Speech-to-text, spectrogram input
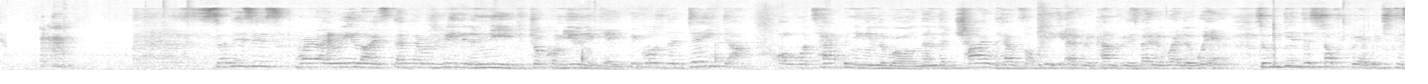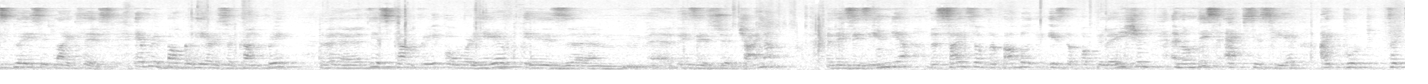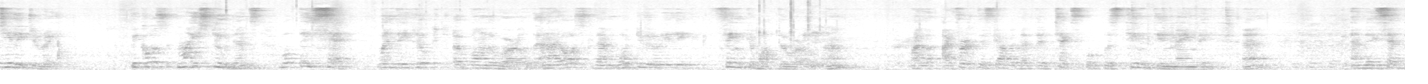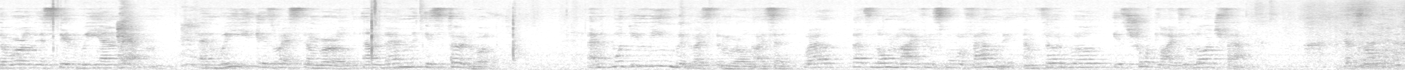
So this is where I realized that there was really a need to communicate because the data of what's happening in the world and the child health of every country is very well aware. So we did this software which displays it like this. Every bubble here is a country. Uh, this country over here is um, uh, this is uh, China. This is India. The size of the bubble is the population. And on this axis here, I put fertility rate. Because my students, what they said when they looked upon the world, and I asked them, what do you really think about the world? Huh? Well, I first discovered that the textbook was Tintin mainly. Huh? And they said the world is still we and them. And we is Western world, and them is third world. And what do you mean with Western world? I said, well, that's long life and small family. And third world is short life and large family. So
